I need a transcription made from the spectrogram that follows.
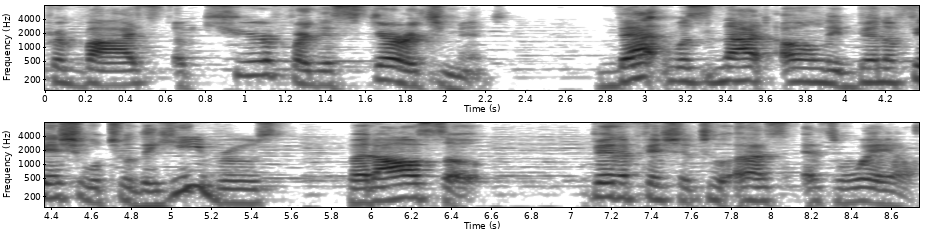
provides a cure for discouragement that was not only beneficial to the Hebrews, but also beneficial to us as well.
